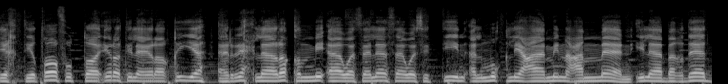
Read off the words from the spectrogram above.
اختطاف الطائرة العراقية الرحلة رقم 163 المقلعة من عمان. عمان إلى بغداد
